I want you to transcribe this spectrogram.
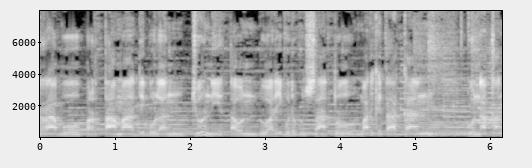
Rabu pertama di bulan Juni tahun 2021. Mari kita akan gunakan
